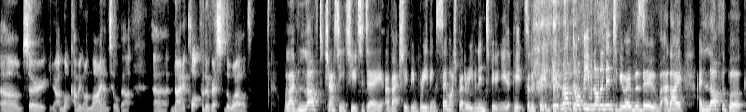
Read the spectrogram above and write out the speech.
Um, so you know i'm not coming online until about uh, nine o'clock for the rest of the world well, I've loved chatting to you today. I've actually been breathing so much better, even interviewing you. It sort of it, it rubbed off even on an interview over Zoom. And I I love the book.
